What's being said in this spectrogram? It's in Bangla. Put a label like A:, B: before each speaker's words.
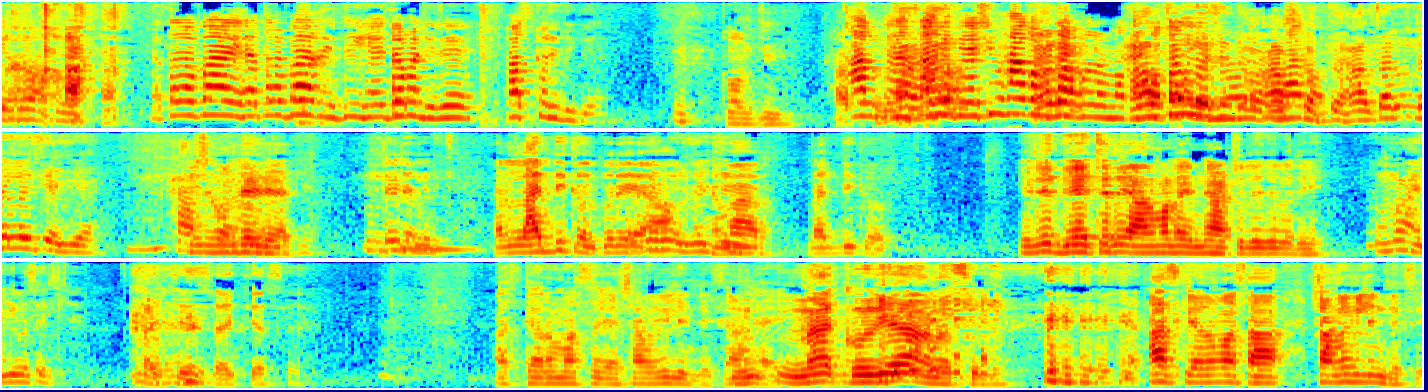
A: কে দাও এতারা বাড়ি হেতারা বাড়ি দি হে জমা দিরে ফাঁস করে দিবে
B: কোন কি
A: আর আগে বেশি ভাগল পাগলের মতো
C: হাল
A: কথা
C: চাল
A: বলে
C: লইছে হাস। করতে হাল উন্ডে লইছে ইয়া হাস
B: এই
C: করে
B: উন্ডে রে।
C: লইছে
B: আর লাদ্দি কর করে হেমার লাদ্দি কর এরে দিয়েছে রে আর এমনি হাঁটুলে যাবে রে
C: ও মা ইউ সাইকে
B: আজকে আরও দেখছে
D: না কোরিয়া আনাছিল
B: আজকে আরও মাছ সামনে দেখছে।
